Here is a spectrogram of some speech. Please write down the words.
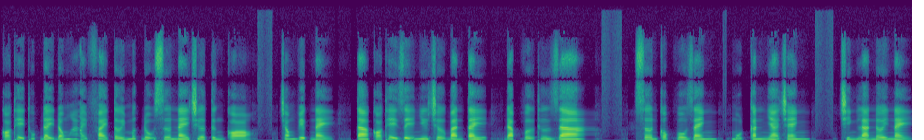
có thể thúc đẩy Đông Hải phái tới mức độ xưa nay chưa từng có. Trong việc này, ta có thể dễ như trở bàn tay, đạp vỡ thư gia. Sơn cốc vô danh, một căn nhà tranh, chính là nơi này.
